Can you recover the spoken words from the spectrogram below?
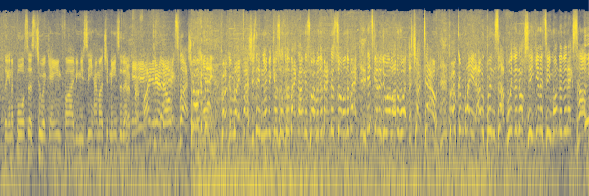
They're going to force us to a game five, and you see how much it means to them. Look for a fight here, the though. X-Flash. Broken Blade! Broken Blade flashes in. Limit goes onto the back line as well with the Magnet Storm on the back. It's going to do a lot of work to shut down. Broken Blade opens up with the Noxian Guillotine. One to the next target.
